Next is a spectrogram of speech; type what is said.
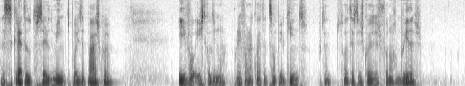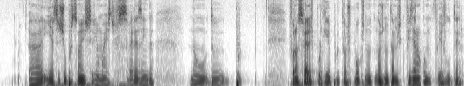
a secreta do terceiro domingo depois da Páscoa, e vou, isto continua. Por aí fora, a coleta de São Pio V, portanto, todas estas coisas foram removidas. Uh, e estas supressões seriam mais severas ainda. Não, de, por, foram severas porquê? Porque aos poucos nós notamos que fizeram como fez Lutero.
